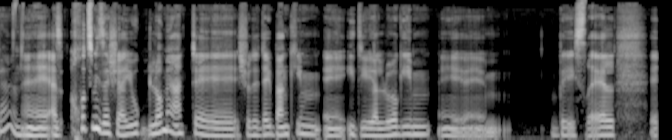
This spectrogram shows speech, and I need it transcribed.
כן. אה, אז חוץ מזה שהיו לא מעט שודדי בנקים אידיאולוגיים בישראל, אה,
